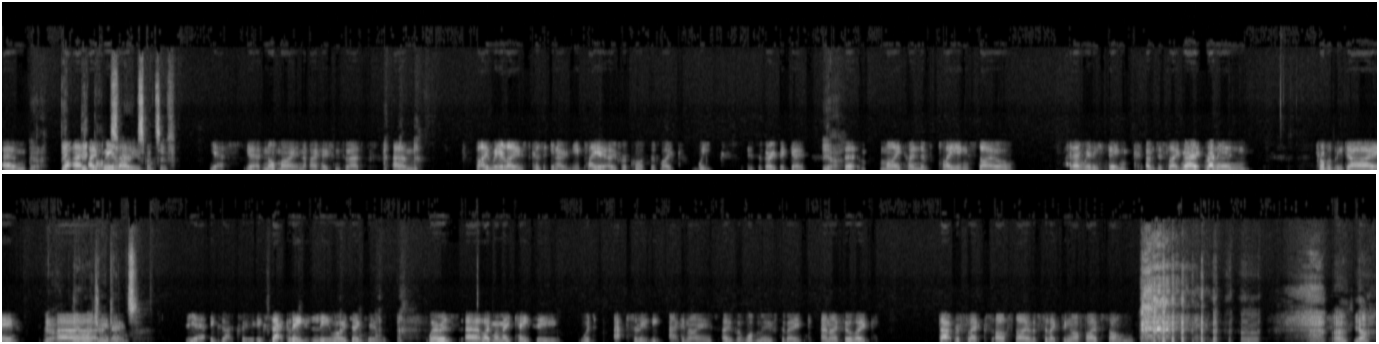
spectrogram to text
Um, Yeah. Big, But I- big I box, very realised- expensive. yes, yeah, not mine, I hasten to add. Um, but I realised, because, you know, you play it over a course of like weeks, it's a very big game, Yeah. that my kind of playing style, I don't really think. I'm just like, right, run in, probably die, Yeah. Uh, Leroy you know, Jenkins. Yeah, exactly. Exactly. Leroy Jenkins. Whereas, uh, like my mate Katie would absolutely agonize over what move to make. And I feel like that reflects our style of selecting our five songs. uh, yeah.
